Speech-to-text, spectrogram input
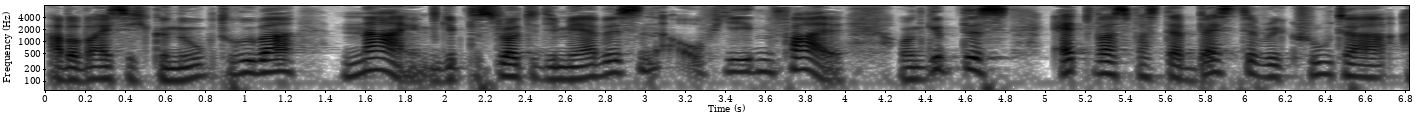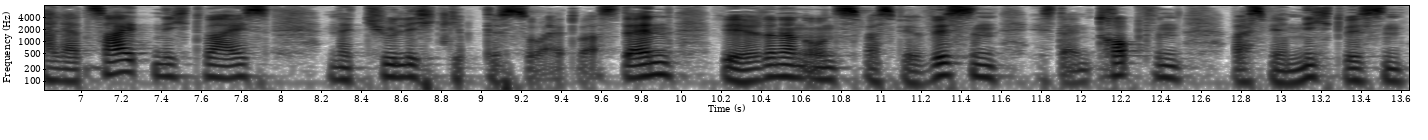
aber weiß ich genug drüber? Nein. Gibt es Leute, die mehr wissen? Auf jeden Fall. Und gibt es etwas, was der beste Recruiter aller Zeiten nicht weiß? Natürlich gibt es so etwas. Denn wir erinnern uns, was wir wissen, ist ein Tropfen, was wir nicht wissen,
